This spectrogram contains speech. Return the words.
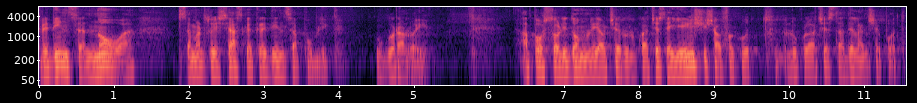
credință nouă, să mărturisească credința public cu gura lui. Apostolii Domnului au cerut lucrul acesta, ei înșiși au făcut lucrul acesta de la început.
